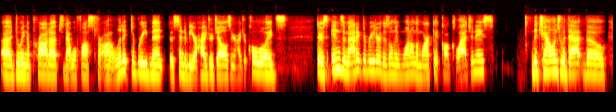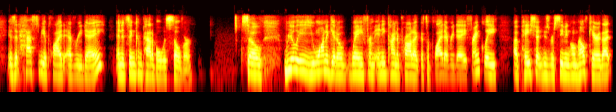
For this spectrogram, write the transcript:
uh, doing a product that will foster autolytic debridement. Those tend to be your hydrogels and your hydrocolloids. There's enzymatic debrider. There's only one on the market called collagenase. The challenge with that, though, is it has to be applied every day and it's incompatible with silver. So, really, you want to get away from any kind of product that's applied every day. Frankly, a patient who's receiving home health care that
